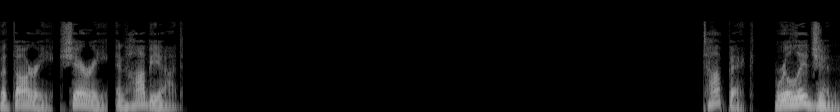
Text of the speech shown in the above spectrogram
Bathari, Sheri, and Hobyot. Religion.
